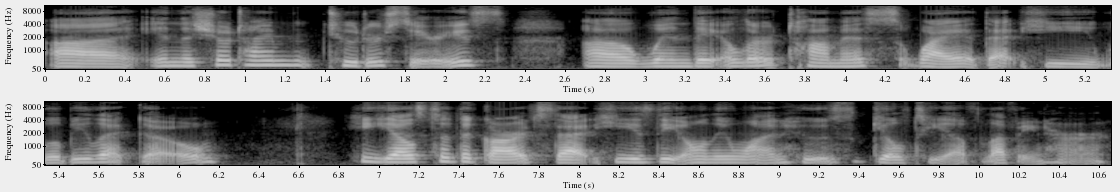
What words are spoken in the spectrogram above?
Uh, in the Showtime Tudor series, uh, when they alert Thomas Wyatt that he will be let go, he yells to the guards that he's the only one who's guilty of loving her.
